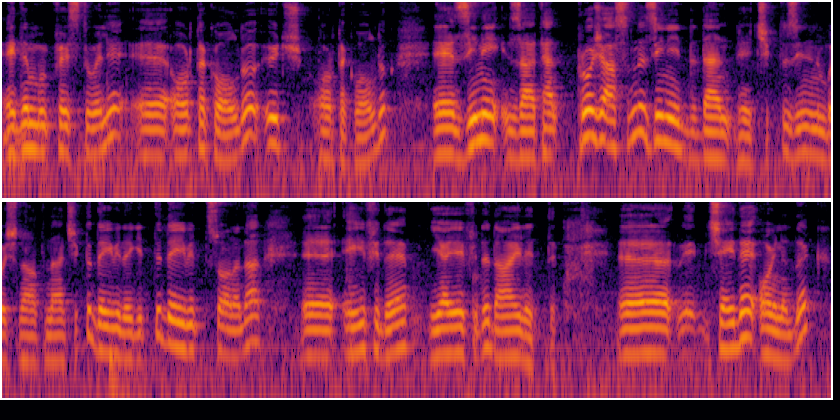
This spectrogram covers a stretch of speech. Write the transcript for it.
bu. Edinburgh Festivali e, ortak oldu. Üç ortak olduk. E, Zini zaten proje aslında Zini'den e, çıktı. Zini'nin başının altından çıktı. David'e gitti. David sonradan e, EIF'i de EIF'i de dahil etti. E, şeyde oynadık.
